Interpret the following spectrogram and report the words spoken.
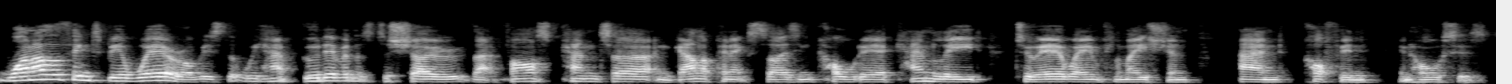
One other thing to be aware of is that we have good evidence to show that fast canter and galloping exercise in cold air can lead to airway inflammation and coughing in horses.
